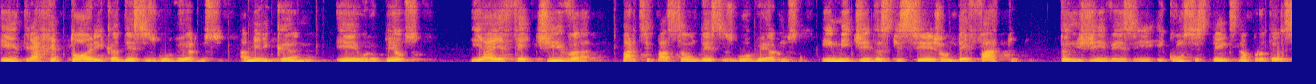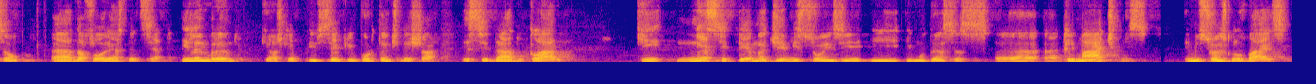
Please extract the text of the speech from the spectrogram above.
entre a retórica desses governos, americano e europeus, e a efetiva participação desses governos em medidas que sejam, de fato, tangíveis e, e consistentes na proteção uh, da floresta, etc. E lembrando, que eu acho que é sempre importante deixar esse dado claro, que nesse tema de emissões e, e, e mudanças uh, climáticas, emissões globais,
